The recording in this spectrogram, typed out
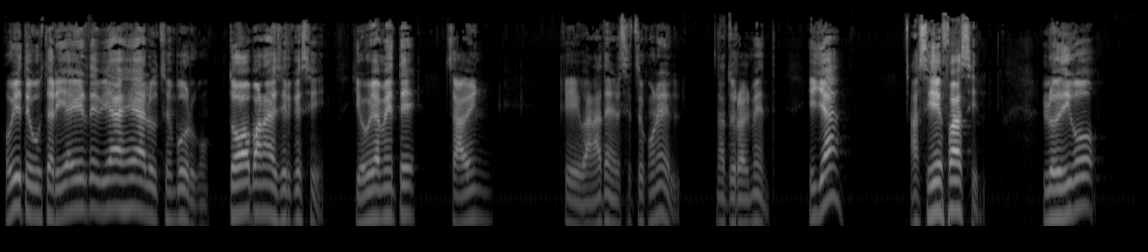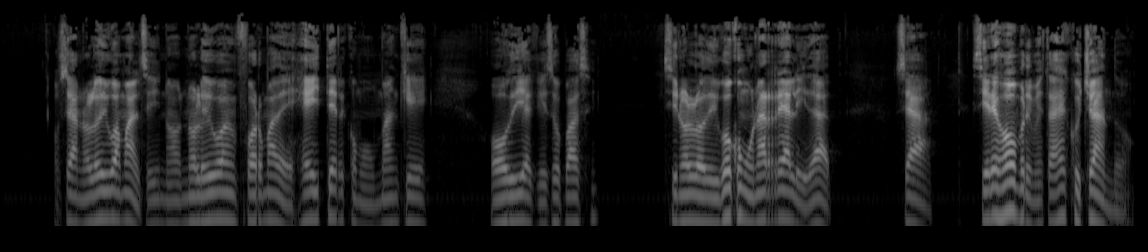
oye, ¿te gustaría ir de viaje a Luxemburgo? Todos van a decir que sí. Y obviamente saben que van a tener sexo con él naturalmente. Y ya, así de fácil. Lo digo, o sea, no lo digo a mal, ¿sí? No, no lo digo en forma de hater, como un man que odia que eso pase, sino lo digo como una realidad. O sea, si eres hombre y me estás escuchando,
